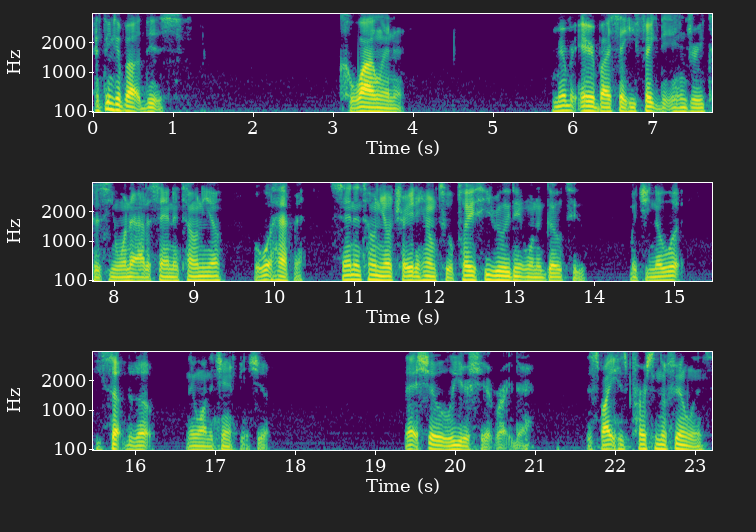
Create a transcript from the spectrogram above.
And think about this. Kawhi Leonard. Remember everybody say he faked the injury because he wanted out of San Antonio? But what happened? San Antonio traded him to a place he really didn't want to go to. But you know what? He sucked it up. They won the championship. That showed leadership right there. Despite his personal feelings,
